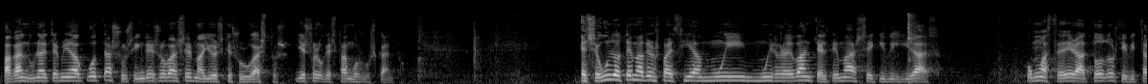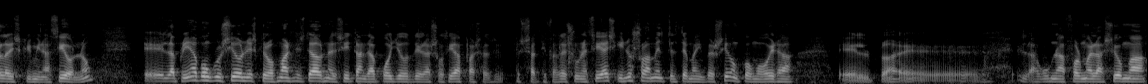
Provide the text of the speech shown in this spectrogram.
pagando una determinada cuota, sus ingresos van a ser mayores que sus gastos, y eso es lo que estamos buscando. El segundo tema que nos parecía muy, muy relevante, el tema de asequibilidad, cómo acceder a todos y evitar la discriminación. ¿no? Eh, la primera conclusión es que los más necesitados necesitan de apoyo de la sociedad para satisfacer sus necesidades y no solamente el tema de inversión, como era el, eh, alguna forma del axioma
